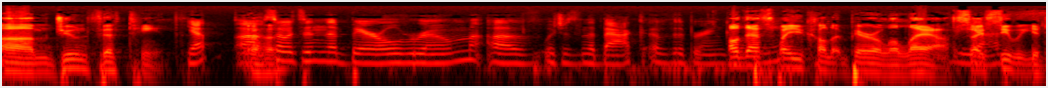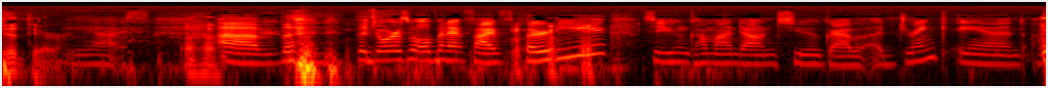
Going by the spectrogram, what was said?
um, June fifteenth. Yep. Uh, Uh-huh. So it's in the barrel room of, which is in the back of the brewing. Oh, that's why you called it Barrel of Laughs. I see what you did there. Yes. Uh-huh. Um, the, the doors will open at 5.30, so you can come on down to grab a drink and uh,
